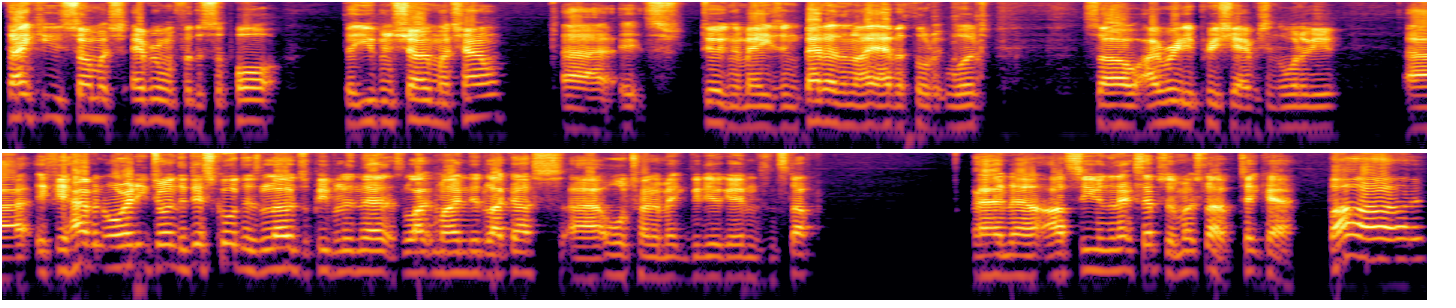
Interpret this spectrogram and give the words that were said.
thank you so much, everyone, for the support that you've been showing my channel. Uh, it's doing amazing, better than I ever thought it would. So I really appreciate every single one of you. Uh, if you haven't already joined the Discord, there's loads of people in there that's like-minded like us, uh, all trying to make video games and stuff. And uh, I'll see you in the next episode. Much love. Take care. Bye.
